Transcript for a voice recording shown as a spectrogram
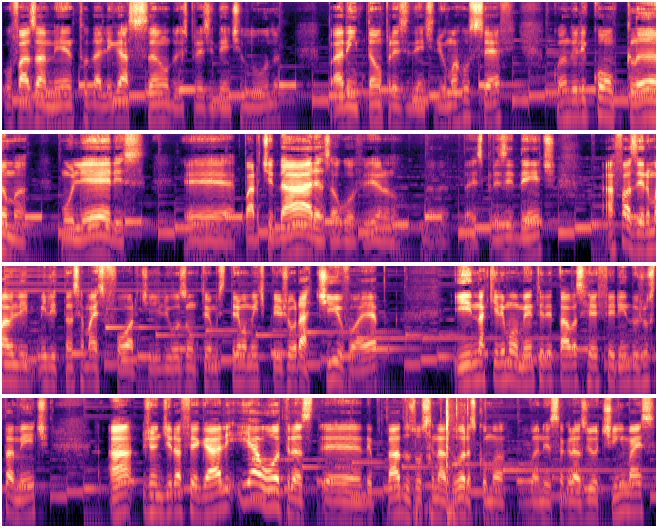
o vazamento da ligação do ex-presidente Lula para então presidente Dilma Rousseff, quando ele conclama mulheres é, partidárias ao governo da, da ex-presidente a fazer uma militância mais forte. Ele usa um termo extremamente pejorativo à época, e naquele momento ele estava se referindo justamente a Jandira Fegali e a outras é, deputadas ou senadoras, como a Vanessa Graziotin, mas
